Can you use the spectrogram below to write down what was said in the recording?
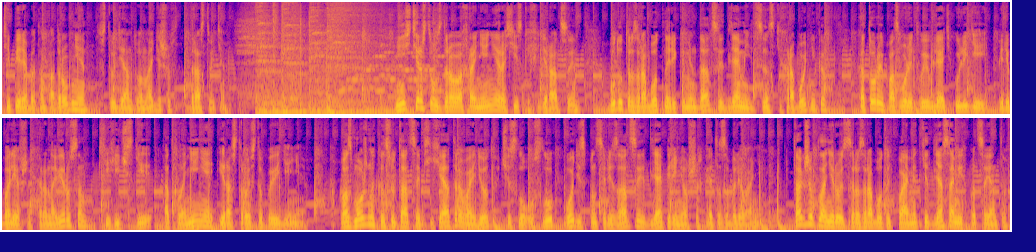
Теперь об этом подробнее. В студии Антон Агишев. Здравствуйте. Министерством здравоохранения Российской Федерации будут разработаны рекомендации для медицинских работников, которые позволят выявлять у людей, переболевших коронавирусом, психические отклонения и расстройства поведения. Возможно, консультация психиатра войдет в число услуг по диспансеризации для перенесших это заболевание. Также планируется разработать памятки для самих пациентов,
